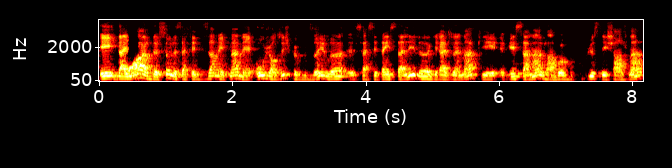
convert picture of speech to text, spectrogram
Et d'ailleurs, de ça, ça fait dix ans maintenant, mais aujourd'hui, je peux vous dire, là, ça s'est installé là, graduellement. Puis récemment, j'en vois beaucoup plus des changements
